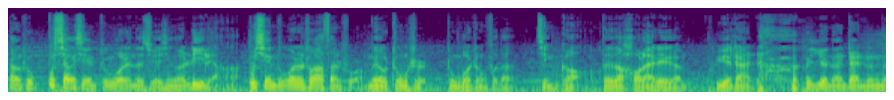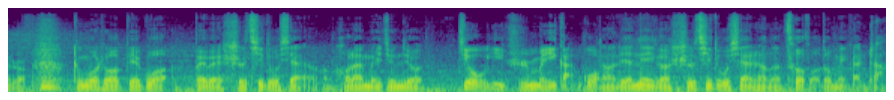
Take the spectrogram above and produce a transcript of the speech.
当初不相信中国人的决心和力量啊，不信中国人说话算数，没有重视中国政府的警告，所以到后来这个越战 越南战争的时候，中国说别过北纬十七度线啊，后来美军就。就一直没敢过啊，连那个十七度线上的厕所都没敢炸。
